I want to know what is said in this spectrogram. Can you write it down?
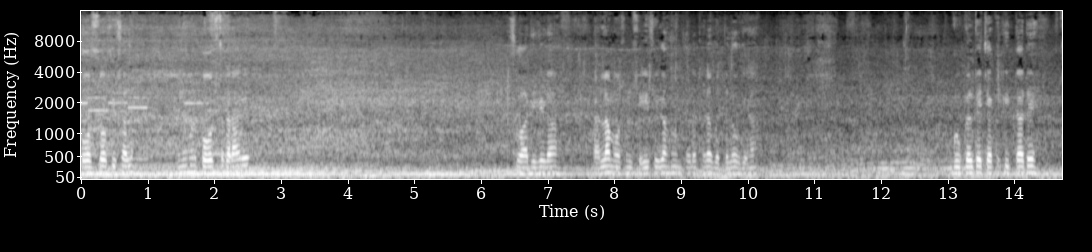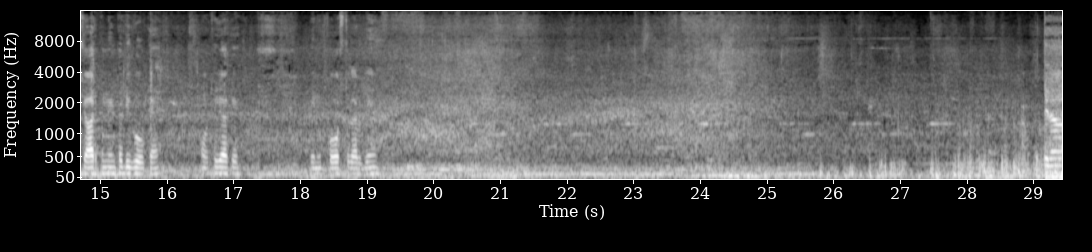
ਪੋਸਟ ਆਫਿਸ ਵੱਲ। ਇਹਨੂੰ ਹੁਣ ਪੋਸਟ ਕਰਾਂਗੇ। ਸੋ ਅੱਜ ਜਿਹੜਾ ਪਹਿਲਾ ਮੌਸਮ ਸਹੀ ਸੀਗਾ, ਹੁਣ ਥੋੜਾ ਥੋੜਾ ਬੱਦਲ ਹੋ ਗਿਆ। ਗੂਗਲ ਤੇ ਚੈੱਕ ਕੀਤਾ ਤੇ 4 ਮਿੰਟ ਦੀ ਵੋਕ ਹੈ। ਉੱਥੇ ਜਾ ਕੇ ਇਹਨੂੰ ਪੋਸਟ ਕਰਦੇ ਹਾਂ। ਜਿਹੜਾ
